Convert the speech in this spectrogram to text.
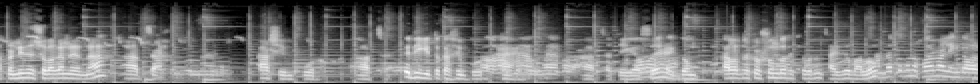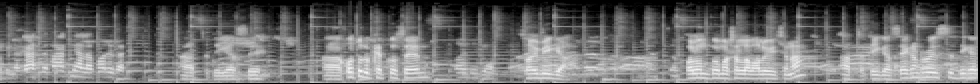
আপনার নিজস্ব বাগানের না? আচ্ছা। কাশিমপুর। আচ্ছা এদিকে তো কাশিমপুর। হ্যাঁ আচ্ছা ঠিক আছে। একদম কালারটা খুব সুন্দর দেখতে পাচ্ছেন সাইজও ভালো। আমরা তো কোনো ফরমালিন কভার কিনা গাছে পাকলে আলা পরে কাটি আচ্ছা ঠিক আছে। কতটুকু ক্ষেত করছেন? ছয় বিঘা। আচ্ছা, ফলন তো মাসাল্লাহ ভালো হয়েছে না? আচ্ছা ঠিক আছে। এখানে রয়েছে দিঘা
